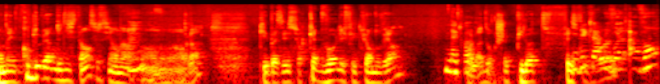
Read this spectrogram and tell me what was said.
on a une coupe d'Auvergne de distance aussi, on a, hmm. voilà, qui est basée sur quatre vols effectués en Auvergne. D'accord. Voilà, donc chaque pilote fait Il déclare le vol avant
